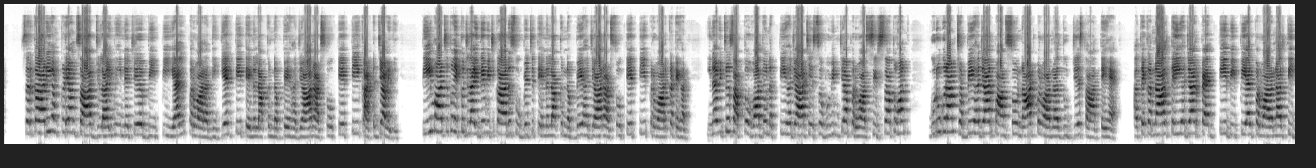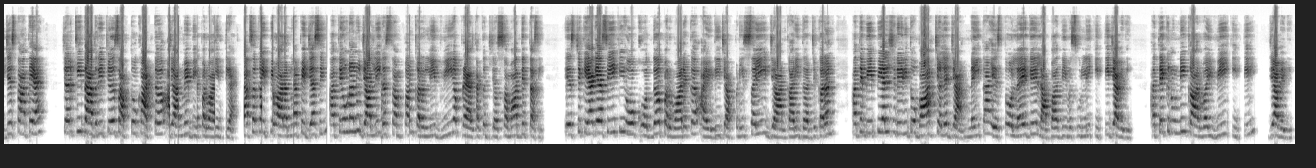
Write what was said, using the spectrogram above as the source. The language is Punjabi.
ਸਰਕਾਰੀ ਅੰਕੜਿਆਂ ਅਨੁਸਾਰ ਜੁਲਾਈ ਮਹੀਨੇ 'ਚ ਬੀਪੀਐਲ ਪਰਿਵਾਰਾਂ ਦੀ ਗਿਣਤੀ 390833 ਘਟ ਜਾਵੇਗੀ। 30 ਮਾਰਚ ਤੋਂ 1 ਜੁਲਾਈ ਦੇ ਵਿਚਕਾਰ ਸੂਬੇ 'ਚ 390833 ਪਰਿਵਾਰ ਘਟੇ ਹਨ। ਇਹਨਾਂ ਵਿੱਚੋਂ ਸਭ ਤੋਂ ਵੱਧ 29652 ਪਰਿਵਾਰ ਸਿਰਸਾ ਤੋਂ ਹਨ। ਗੁਰੂਗ੍ਰਾਮ 26559 ਪਰਿਵਾਰ ਨਾਲ ਦੂਜੇ ਸਥਾਨ ਤੇ ਹੈ ਅਤੇ ਕਰਨਾਲ 23035 ਬੀਪੀਐਲ ਪਰਿਵਾਰਾਂ ਨਾਲ ਤੀਜੇ ਸਥਾਨ ਤੇ ਹੈ। ਚਰਖੀ ਦਾਦਰੀ 'ਚ ਸਭ ਤੋਂ ਘੱਟ 99 ਬੀ ਪਰਿਵਾਰ ਗਿਣਤੀ ਹੈ। ਰਾਜ ਸਰਕਾਰ ਪਰਿਵਾਰਾਂ ਨੂੰ ਭੇਜਿਆ ਸੀ ਅਤੇ ਉਹਨਾਂ ਨੂੰ ਜਾਲੀ ਸੰਪਰਕ ਕਰਨ ਲਈ 20 ਅਪ੍ਰੈਲ ਤੱਕ ਸਮਾਂ ਦਿੱਤਾ ਸੀ। ਇਸ 'ਚ ਕਿਹਾ ਗਿਆ ਸੀ ਕਿ ਉਹ ਖੁਦ ਪਰਿਵਾਰਕ ਆਈਡੀ 'ਚ ਆਪਣੀ ਸਹੀ ਜਾਣਕਾਰੀ ਦਰਜ ਕਰਨ ਅਤੇ ਬੀਪੀਐਲ ਸ਼੍ਰੇਣੀ ਤੋਂ ਬਾਹਰ ਚਲੇ ਜਾਣ। ਨਹੀਂ ਤਾਂ ਇਸ ਤੋਂ ਲਏ ਗਏ ਲਾਭਾਂ ਦੀ ਵਸੂਲੀ ਕੀਤੀ ਜਾਵੇਗੀ ਅਤੇ ਕਾਨੂੰਨੀ ਕਾਰਵਾਈ ਵੀ ਕੀਤੀ ਜਾਵੇਗੀ।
